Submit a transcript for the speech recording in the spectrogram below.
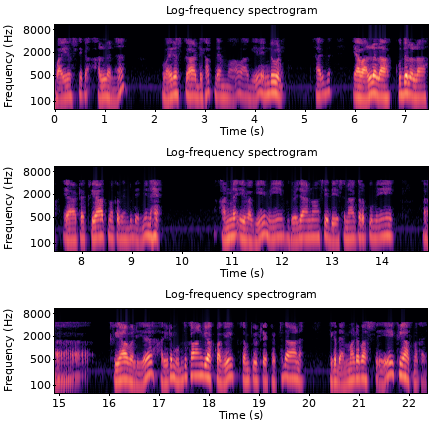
වෛරස් එක අල්ලන වෛරස් ගාඩ් එකක් දැම්මා වාගේ වෙන්න ඕනේ. හරිද? එයාව අල්ලලා කුදලලා එයාට ක්‍රියාත්මක වෙන්න දෙන්නේ නැහැ. අන්න ඒ වගේ මේ බුදුරජාණන් වහන්සේ දේශනා කරපු මේ ක්‍රියාවලිය හරියට මෘදුකාංගයක් වගේ කම්පියුටර් එකකට දාන. ඒක දැම්මට පස්සේ ක්‍රියාත්මකයි.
